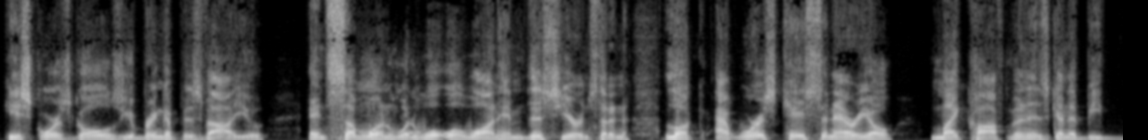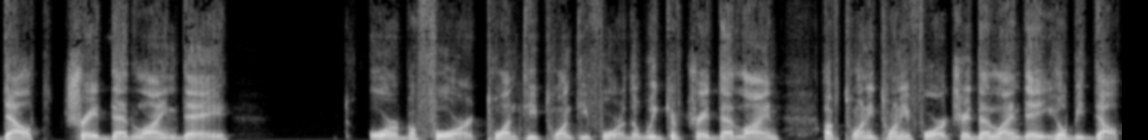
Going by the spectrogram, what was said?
he scores goals, you bring up his value, and someone would will, will want him this year instead of look at worst case scenario. Mike Hoffman is going to be dealt trade deadline day or before 2024, the week of trade deadline of 2024, trade deadline day, he'll be dealt.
